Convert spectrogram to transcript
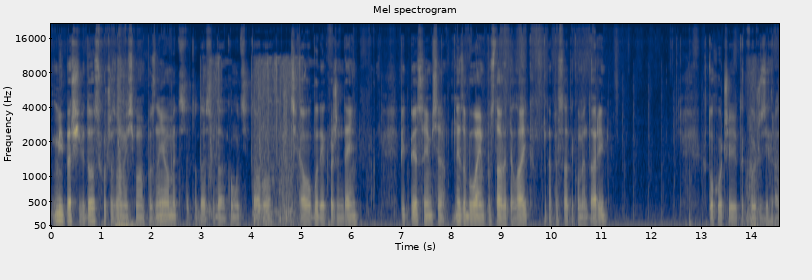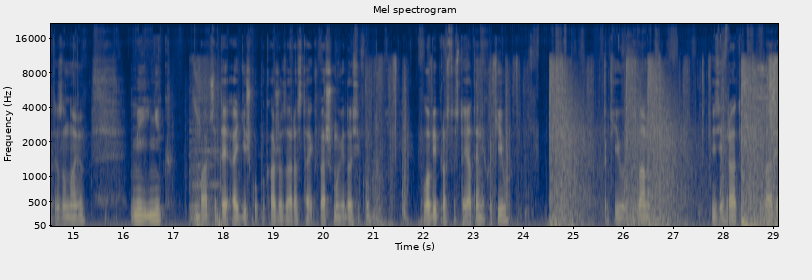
мій перший відос, хочу з вами всіма познайомитися туди-сюди, кому цікаво. Цікаво буде кожен день. Підписуємося. Не забуваємо поставити лайк, написати коментарі. Хто хоче також зіграти зі мною. Мій нік. Бачите, айдішку покажу зараз, так як в першому відосіку. В лобі просто стояти не хотів. Хотів з вами зіграти, показати.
